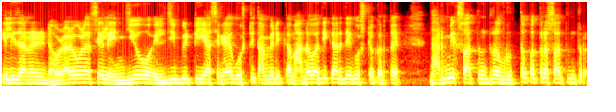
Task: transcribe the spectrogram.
केली जाणारी ढवळाळवळ असेल N G O L G B T या सगळ्या गोष्टीत अमेरिका मानवाधिकार जे गोष्ट करतं आहे धार्मिक स्वातंत्र्य वृत्तपत्र स्वातंत्र्य.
